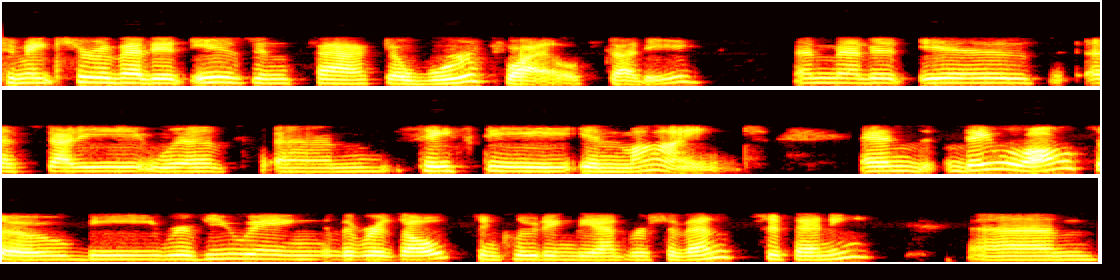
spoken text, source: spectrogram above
to make sure that it is in fact a worthwhile study and that it is a study with um, safety in mind. And they will also be reviewing the results, including the adverse events, if any, um,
